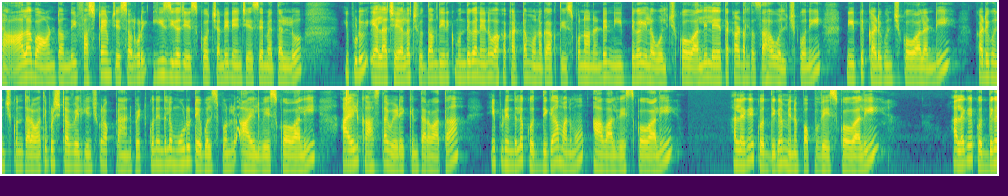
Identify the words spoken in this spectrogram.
చాలా బాగుంటుంది. ఫస్ట్ టైం చేసే వాళ్ళు కూడా ఈజీగా చేసుకోవచ్చండి నేను చేసే మెథడ్లో. ఇప్పుడు ఎలా చేయాలో చూద్దాం. దీనికి ముందుగా నేను ఒక కట్ట మునగాకు తీసుకున్నానండి. నీట్గా ఇలా ఒలుచుకోవాలి. లేత కాడలతో సహా ఒలుచుకొని నీట్గా కడిగుంచుకోవాలండి. కడిగి ఉంచుకున్న తర్వాత ఇప్పుడు స్టవ్ వెలిగించుకుని ఒక ప్యాన్ పెట్టుకొని ఇందులో మూడు టేబుల్ స్పూన్లు ఆయిల్ వేసుకోవాలి. ఆయిల్ కాస్త వేడెక్కిన తర్వాత ఇప్పుడు ఇందులో కొద్దిగా మనము ఆవాలు వేసుకోవాలి. అలాగే కొద్దిగా మినపప్పు వేసుకోవాలి. అలాగే కొద్దిగా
